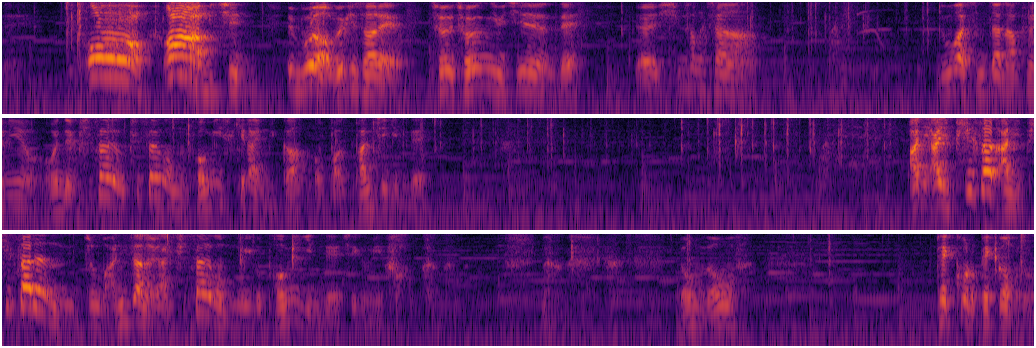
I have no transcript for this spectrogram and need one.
네. 어! 아 미친 이거 뭐야 왜 이렇게 잘해 저, 저 형님이 찌는데 야 심상치 않아 누가 진짜 남편이요? 어, 근데 필살 필살검은 범위 스킬 아닙니까? 어, 바, 반칙인데. 아니 아니 필살 아니 필살은 좀 아니잖아요. 아니 필살검 뭐 이거 범위기인데 지금 이거 너무 너무 백호로 백검으로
